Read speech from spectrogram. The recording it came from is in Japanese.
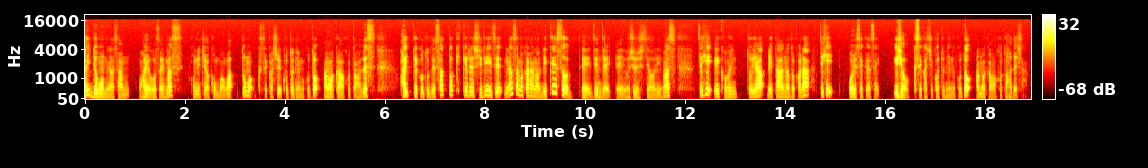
はい、どうも皆さん、おはようございます。こんにちは、こんばんは。どうも、くせかしゅことにゃむこと、天川琴葉です。はい、ということで、さっと聞けるシリーズ、皆様からのリクエストを、えー現在、えー募集しております。ぜひ、えーコメントやレターなどから、ぜひお寄せください。以上、クセ歌手ことにゃむこと、天川琴葉でした。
